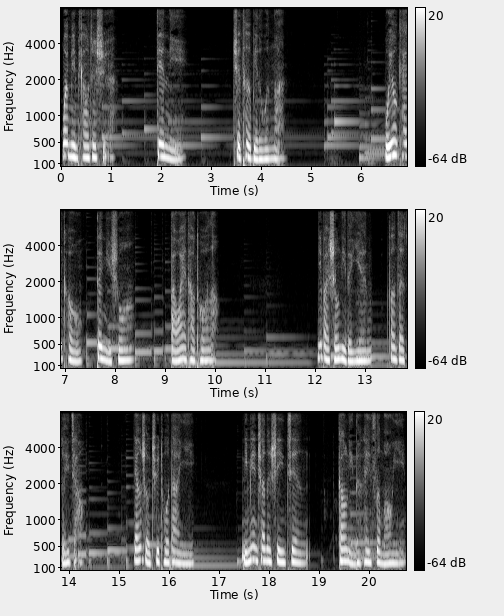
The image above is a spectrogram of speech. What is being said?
外面飘着雪，店里却特别的温暖。我又开口对你说：“把外套脱了。”你把手里的烟放在嘴角，两手去脱大衣。里面穿的是一件高领的黑色毛衣。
